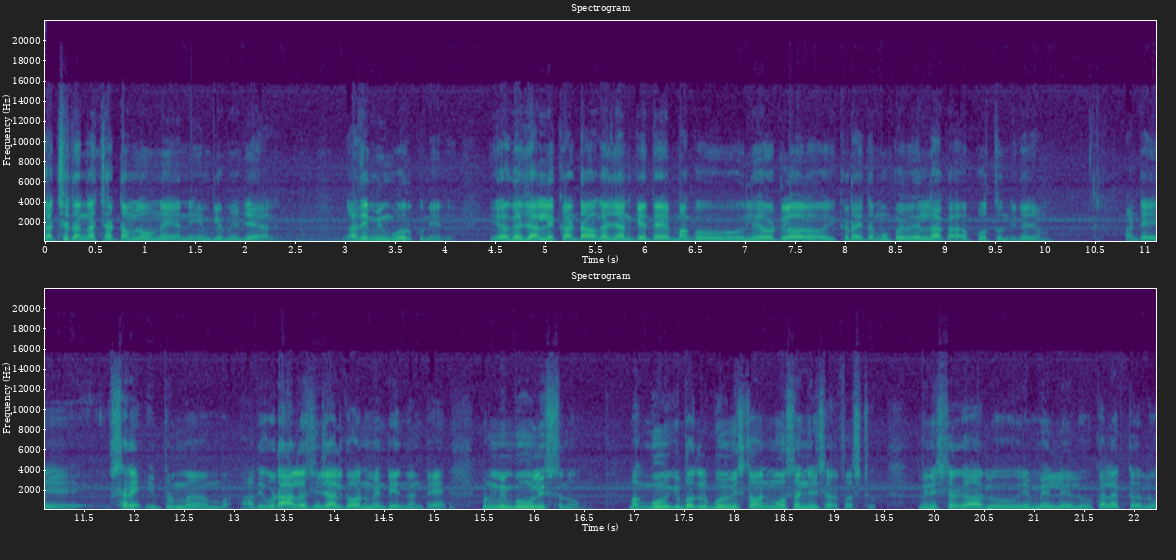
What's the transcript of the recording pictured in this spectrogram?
ఖచ్చితంగా చట్టంలో ఉన్నాయన్నీ ఇంప్లిమెంట్ చేయాలి. అదే మేము కోరుకునేది. ఇక గజాలు లెక్క అంటాం. గజానికి అయితే మాకు లేఅవుట్లో ఇక్కడైతే ముప్పై వేలు దాకా పోతుంది గజం. అంటే సరే ఇప్పుడు మ- అది కూడా ఆలోచించాలి గవర్నమెంట్ ఏంటంటే ఇప్పుడు మేము భూములు ఇస్తున్నాం. మాకు భూమికి బదులు భూమి ఇస్తామని మోసం చేశారు ఫస్ట్. మినిస్టర్ గారు ఎమ్మెల్యేలు కలెక్టర్లు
